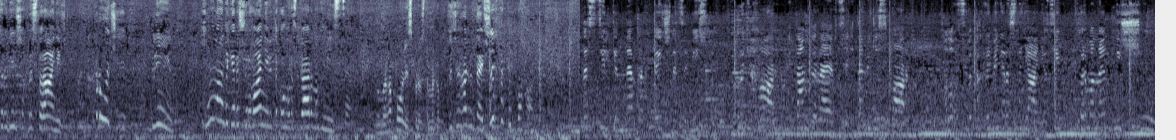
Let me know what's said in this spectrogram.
серед інших ресторанів. Коротше, блін. Чому в мене таке розчарування від такого розпіареного місця? Ну, мегаполіс просто, мегаполіс. Дофіга людей, що їх так тут багато? Настільки непрактичне це місто. Вроді гарно, і там деревця, і там якийсь парк. Але оці от розстояння, цей перманентний шум.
